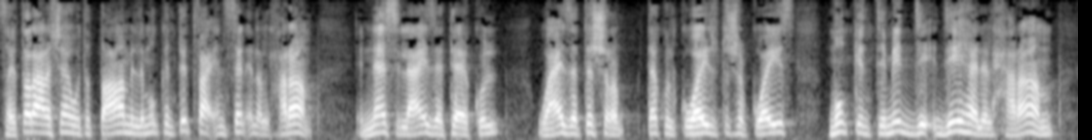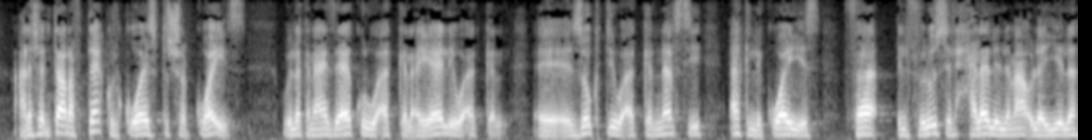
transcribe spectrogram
سيطرة على شهوة الطعام اللي ممكن تدفع إنسان إلى الحرام. الناس اللي عايزة تاكل وعايزة تشرب تاكل كويس وتشرب كويس ممكن تمد إيديها للحرام علشان تعرف تاكل كويس وتشرب كويس. ويقول لك أنا عايز آكل وأكل عيالي وأكل زوجتي وأكل نفسي أكل كويس. فالفلوس الحلال اللي معاه قليلة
